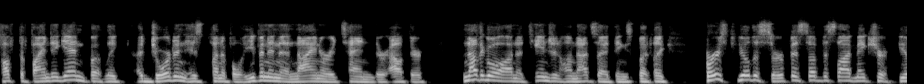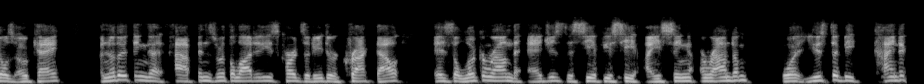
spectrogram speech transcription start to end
tough to find again, but like a Jordan is plentiful. Even in a nine or a 10, they're out there. Not to go on a tangent on that side of things, but like first feel the surface of the slab, make sure it feels okay. Another thing that happens with a lot of these cards that are either cracked out is to look around the edges to see if you see icing around them what used to be kind of,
